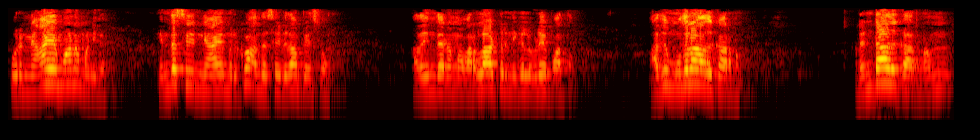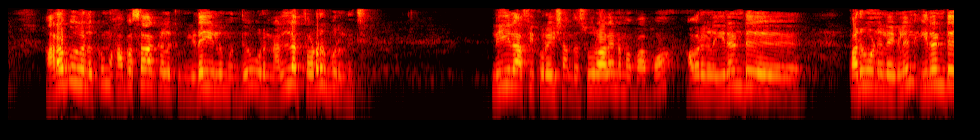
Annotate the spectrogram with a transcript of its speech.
ஒரு நியாயமான மனிதர். எந்த சைடு நியாயம் இருக்கோ அந்த சைடு தான் பேசுவார். அதை இந்த நம்ம வரலாற்று நிகழ்வுலே பார்த்தோம். அது முதலாவது காரணம். ரெண்டாவது காரணம் அரபுகளுக்கும் ஹபசாக்களுக்கும் இடையிலும் வந்து ஒரு நல்ல தொடர்பு இருந்துச்சு. லீலாஃபி குரேஷ் அந்த சூறாலே நம்ம பார்ப்போம். அவர்கள் இரண்டு பருவநிலைகளில் இரண்டு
